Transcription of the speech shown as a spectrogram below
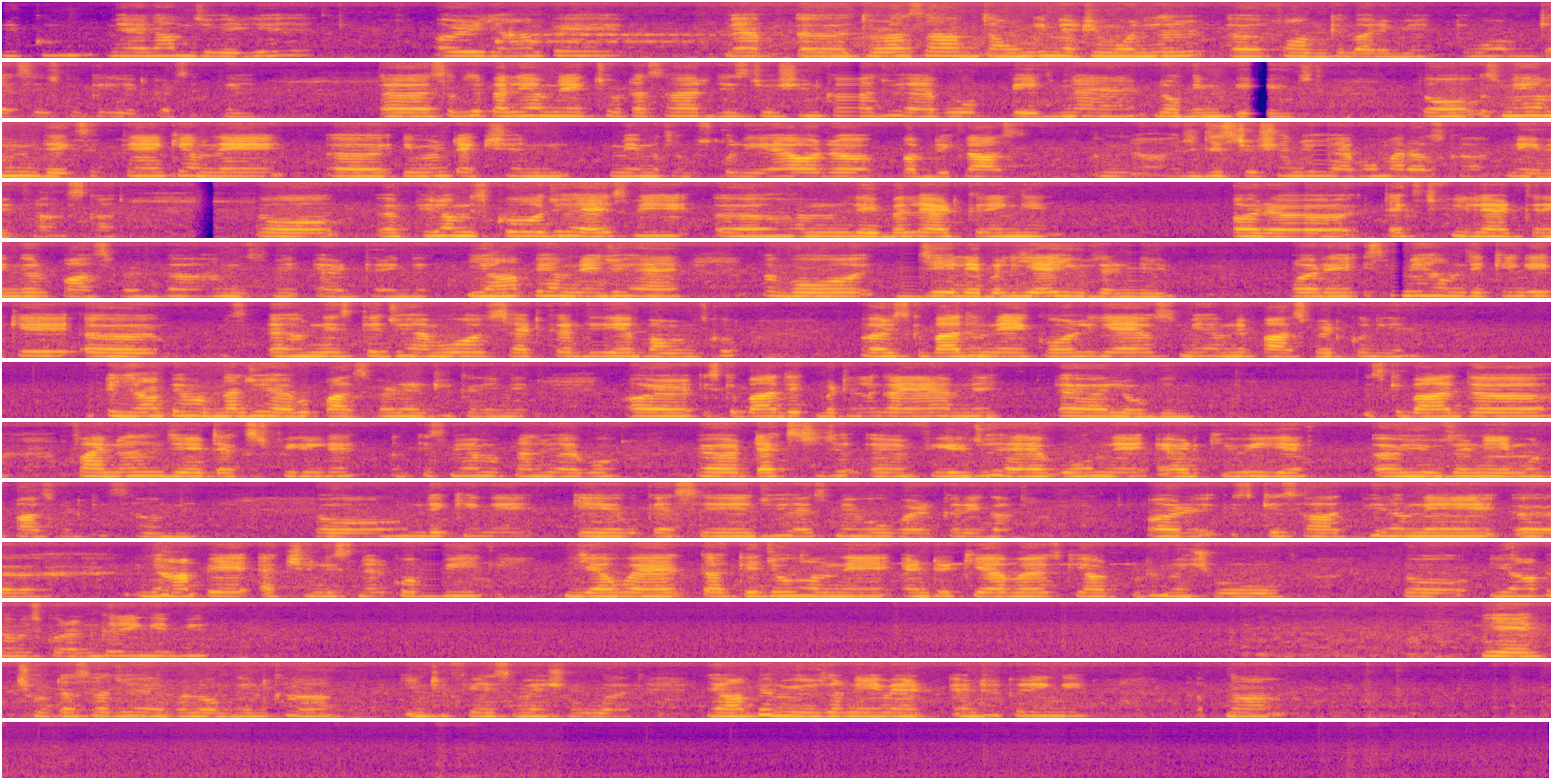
मेरा नाम जवेरिया है और यहाँ पे मैं थोड़ा सा बताऊँगी मैट्रिमोनियल फॉर्म के बारे में कि वो हम कैसे उसको क्रिएट कर सकते हैं। सबसे पहले हमने एक छोटा सा रजिस्ट्रेशन का जो है वो पेज बनाया है लॉगिन पेज तो उसमें हम देख सकते हैं कि हमने इवेंट एक्शन में मतलब उसको लिया है और पब्लिक क्लास रजिस्ट्रेशन जो है वो हमारा उसका नेम है क्लास का। तो फिर हम इसको जो है इसमें हम लेबल ऐड करेंगे। और टेक्स्ट फ़ील्ड ऐड करेंगे और पासवर्ड का हम इसमें ऐड करेंगे। यहाँ पे हमने जो है, वो जे लेबल लिया है यूज़र नेम और इसमें हम देखेंगे कि हमने इसके जो है, वो सेट कर दिया है बाउंड को। और इसके बाद हमने एक और लिया है, उसमें हमने पासवर्ड को लिया है। यहाँ पे हम अपना जो है, वो पासवर्ड एंटर करेंगे। और इसके बाद एक बटन लगाया है हमने लॉगिन इसके बाद फाइनल जे टेक्स्ट फ़ील्ड है। इसमें हम अपना जो है, वो टेक्स्ट फ़ील्ड जो है, वो हमने ऐड की हुई है यूज़र नेम और पासवर्ड के सामने। तो हम देखेंगे कि वो कैसे जो है इसमें वो वर्क करेगा। और इसके साथ फिर हमने यहाँ पे एक्शन लिसनर को भी लिया हुआ है, ताकि जो हमने एंटर किया हुआ है, उसकी आउटपुट हमें शो हो। तो यहाँ पे हम इसको रन करेंगे अभी। ये एक छोटा सा जो है वो लॉगिन का इंटरफेस में शो हुआ है। यहाँ पे हम यूज़र नेम एंटर करेंगे। अपना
